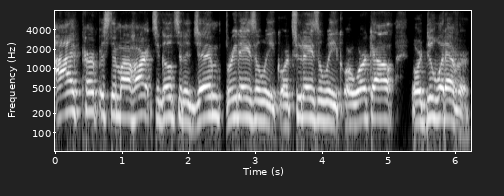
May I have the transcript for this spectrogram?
I purposed in my heart to go to the gym three days a week or two days a week or work out or do whatever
